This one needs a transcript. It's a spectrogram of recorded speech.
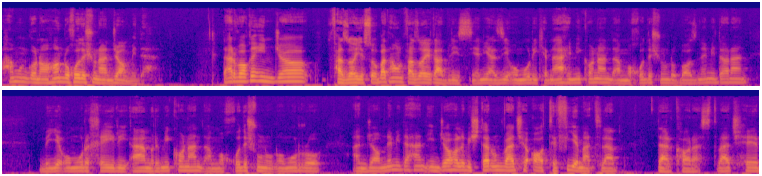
همون گناهان رو خودشون انجام می‌دهند. در واقع اینجا فضای صحبت همون فضای قبلی است. یعنی از یه اموری که نهی می‌کنند اما خودشون رو باز نمیدارند. به یه امور خیری امر می‌کنند اما خودشون اون امور رو انجام نمی‌دهند. اینجا حالا بیشتر اون وجه عاطفی مطلب در کار است. وجه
